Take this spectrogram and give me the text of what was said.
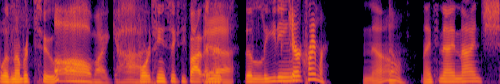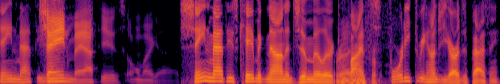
Was number two. oh my God. 1465. And then the leading. Garrett Kramer. No. No. 1999, Shane Matthews. Shane Matthews. Oh my God. Shane Matthews, Cade McNown, and Jim Miller combined Right. for 4,300 yards in passing.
